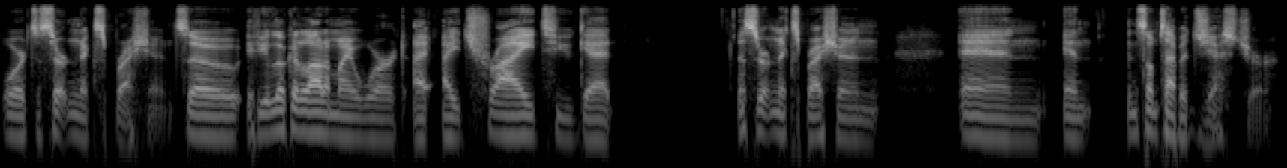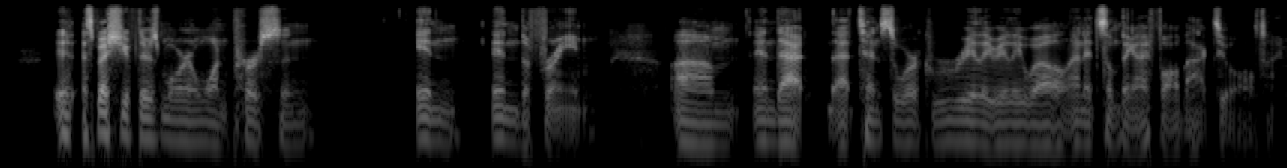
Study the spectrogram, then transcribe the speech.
Or it's a certain expression. So if you look at a lot of my work, I, I try to get a certain expression and and and some type of gesture, especially if there's more than one person in in the frame. Um, and that that tends to work really really well, and it's something I fall back to all the time.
